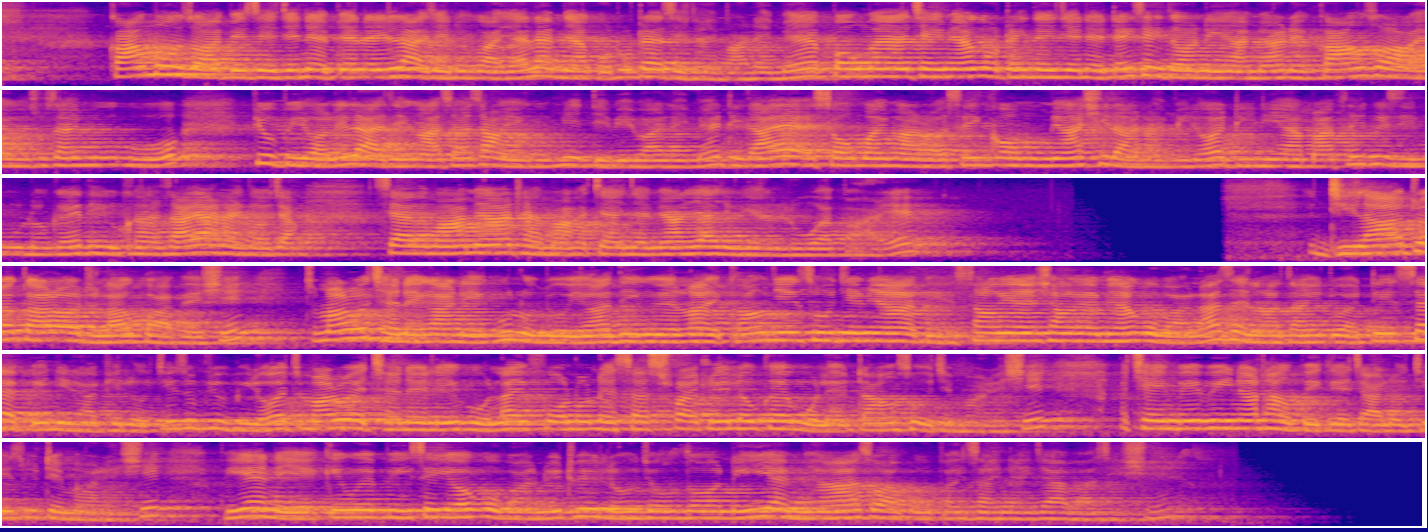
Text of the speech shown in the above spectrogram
ကောင်းမွန်စွာပြင်ဆင်ခြင်းနဲ့ပြန်လည်လာခြင်းတို့ကရလဒ်များကိုတိုးတက်စေနိုင်ပါလိမ့်မယ်။ပုံမှန်အချိန်များကိုထိန်းသိမ်းခြင်းနဲ့တိတ်ဆိတ်သောနေရာများတွင်ကောင်းစွာအယုံစူးစိုက်မှုကိုပြုပြီးတော့လေ့လာခြင်းကဆွမ်းဆောင်ရည်ကိုမြင့်တင်ပေးပါလိမ့်မယ်။ဒီလားရဲ့အဆုံးပိုင်းမှာတော့စိန်ခေါ်မှုများရှိလာနိုင်ပြီးတော့ဒီနေရာမှာသိပ္ပစီမှုလွန်ကဲသည်ကိုခံစားရနိုင်သောကြောင့်ဆရာသမားများထံမှအကြံဉာဏ်များရယူရန်လိုအပ်ပါတယ်။ ဒီလားအတွက်ကတော့ဒီလောက်ပါပဲရှင်ကျမတို့ channel ကနေအခုလိုမျိုးရာသီဝင်လိုက်ကောင်းချင်းဆိုးချင်းများအပြင်ဆောင်ရန်ရှောင်ရန်များကိုပါလဆင်လာတိုင်းအတွက်တင်ဆက်ပေးနေတာဖြစ်လို့ကျေးဇူးပြုပြီးတော့ကျမတို့ရဲ့ channel လေးကို like follow နဲ့ subscribe လေးလုပ်ခဲ့ဖို့လည်းတောင်းဆိုချင်ပါတယ်ရှင်အချိန်ပေးပြီးနောက်ထောင်ပေးခဲ့ကြလို့ကျေးဇူးတင်ပါတယ်ရှင်ဘေးရန်ရဲ့ကင်းဝေးပြီးစိတ်ရောကိုယ်ပါနှွေးထွေးလုံခြုံသောနေ့ရက်များစွာကိုပိုင်ဆိုင်နိုင်ကြပါစေရှင်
